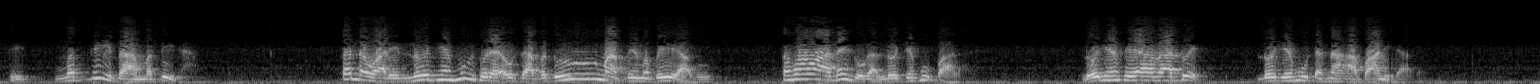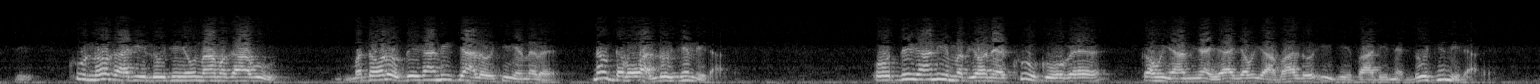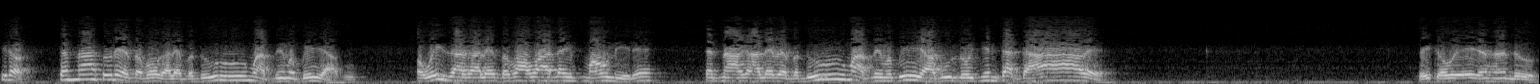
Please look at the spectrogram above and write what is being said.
ဒီမသိတာမသိတာတတ္တဝါတွေလိုချင်မှုဆိုတဲ့ဥစ္စာဘယ်သူမှသင်မပေးရဘူးသဘာဝအတိုင်းကိုကလိုချင်မှုပါလာလိုချင်ဆရာသာတွေ့လိုချင်မှုတဏှာပါနေတာပဲဒီခုလောကကြီးလိုချင်ယုံနာမကားဘူးမတော်လို့သေကံတိကြလို့ရှိရင်လည်းနောက်တဘဝလိုချင်နေတာ ဟိုသေကံတိမပြောနဲ့ခုကိုပဲကောင်းရမြတ်ရရောက်ရပါလို့ဣတိပါတိနဲ့လိုချင်နေတာပဲပြီးတော့တဏှာဆိုတဲ့သဘောကလည်းဘယ်သူမှသင်မပေးရဘူးအဝိဇ္ဇာကလည်းသဘာဝအတိုင်းမှောင်းနေတယ်တဏှာကလည်းပဲဘယ်သူမှသင်မပေးရဘူးလိုချင်တတ်တာပဲဘိကဝေယဟန်တို့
